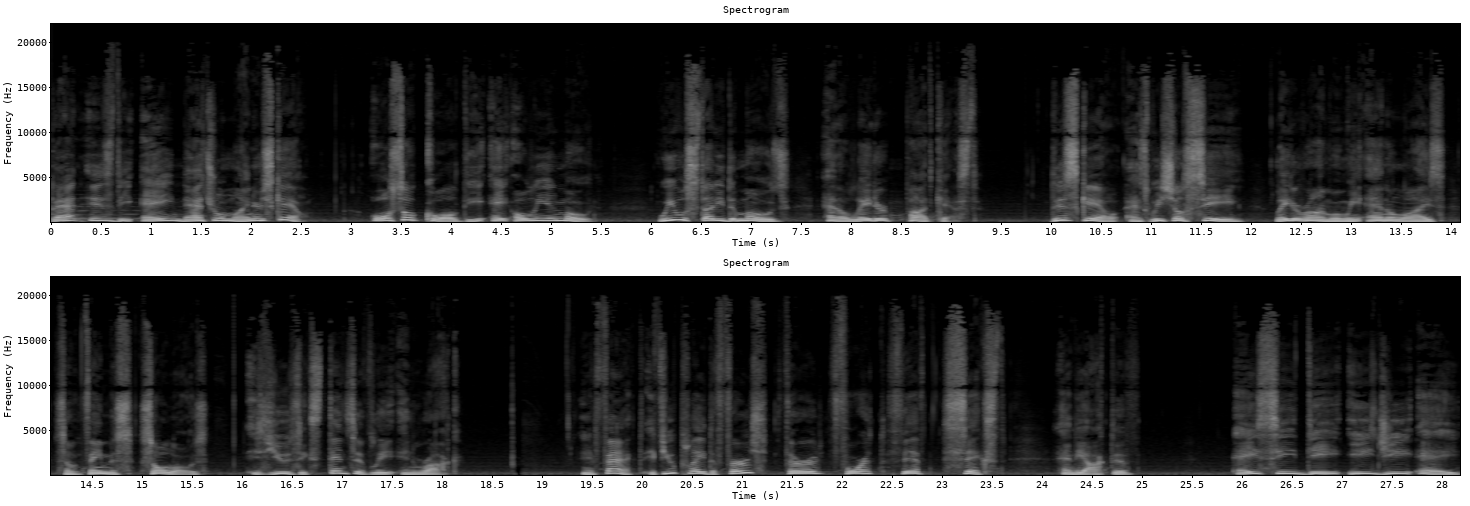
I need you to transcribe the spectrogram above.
That is the A natural minor scale, also called the Aeolian mode. We will study the modes at a later podcast. This scale, as we shall see later on when we analyze some famous solos, is used extensively in rock. In fact, if you play the first, third, fourth, fifth, sixth, and the octave, A, C, D, E, G, A,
